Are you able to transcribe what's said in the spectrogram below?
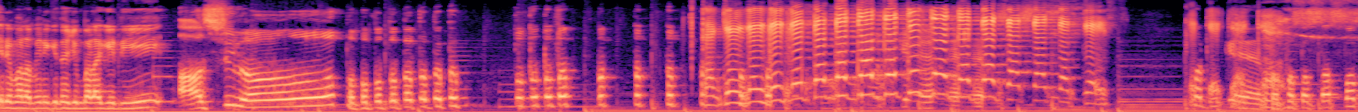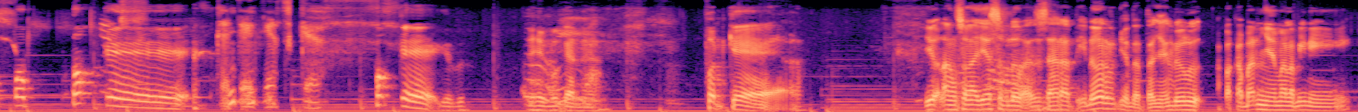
jadi malam ini kita jumpa lagi di Asilo Oke, Poke gitu Eh bukan oke, Podcast Yuk langsung aja sebelum Zahra tidur kita tanya dulu apa kabarnya malam ini.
